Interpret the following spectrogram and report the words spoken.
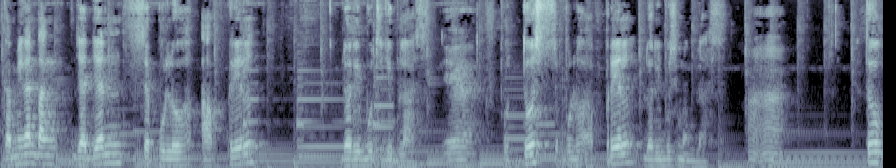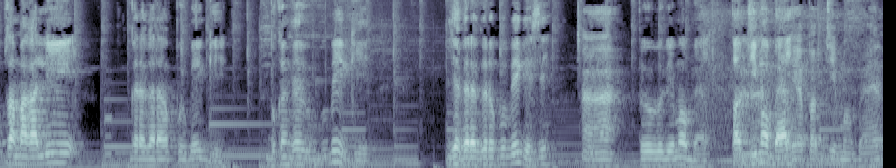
kami kan tang jadian 10 April 2017 Ya. putus 10 April 2019 Heeh. itu pertama kali gara-gara PUBG bukan gara-gara PUBG ya gara-gara PUBG sih Heeh. PUBG mobile PUBG mobile Ya PUBG Mobile.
